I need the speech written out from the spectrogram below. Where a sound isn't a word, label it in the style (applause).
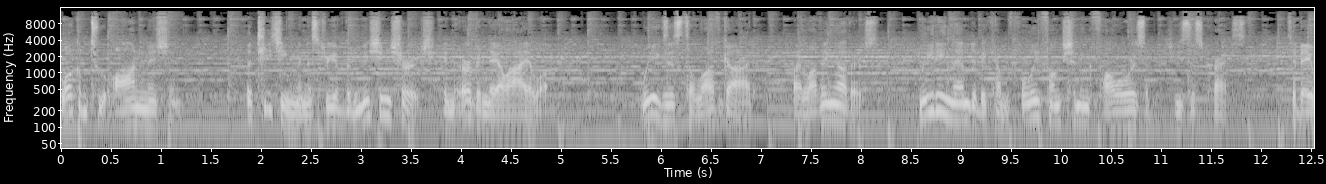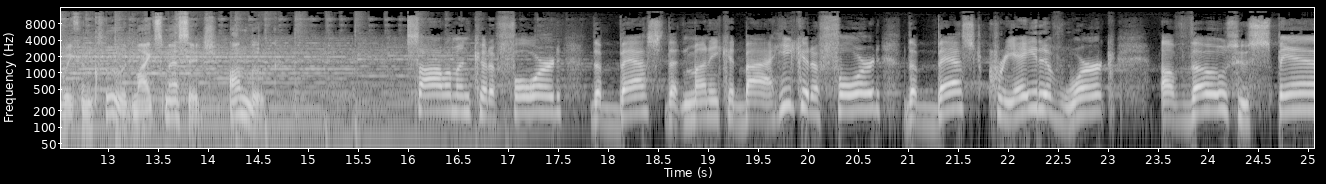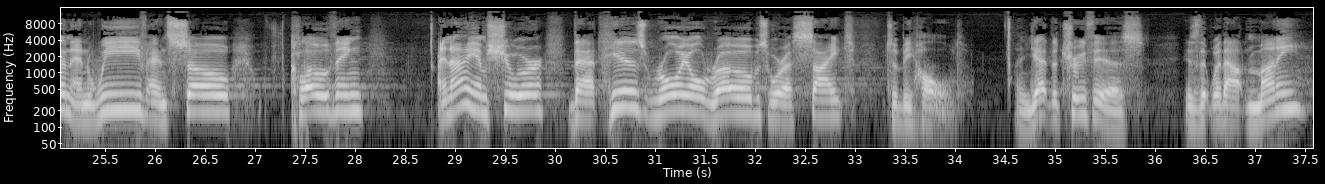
Welcome to On Mission, the teaching ministry of the Mission Church in Urbandale, Iowa. We exist to love God by loving others, leading them to become fully functioning followers of Jesus Christ. Today we conclude Mike's message on Luke. Solomon could afford the best that money could buy. He could afford the best creative work of those who spin and weave and sew clothing. And I am sure that his royal robes were a sight to behold. And yet the truth is, is that without money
